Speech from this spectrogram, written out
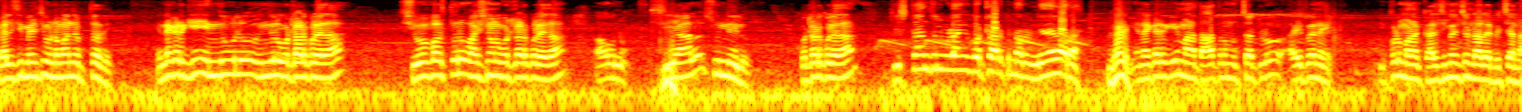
కలిసిమెలిసి ఉండమని చెప్తుంది. ఎందుకడికి హిందువులు హిందువులు కొట్లాడుకోలేదా? శివభక్తులు వైష్ణవులు కొట్లాడుకోలేదా? అవును. సియాలు సున్నీలు కొట్లాడుకోలేదా? క్రిస్టాన్సులు కూడా కొట్లాడుకున్నారు నిజమేరా? వెనకడికి మన తాతల ముచ్చట్లు అయిపోయినాయి. ఇప్పుడు మనం కలిసిమెలిసి ఉండాలి పిచ్చన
